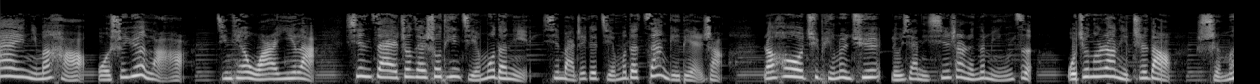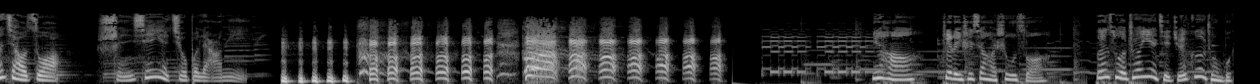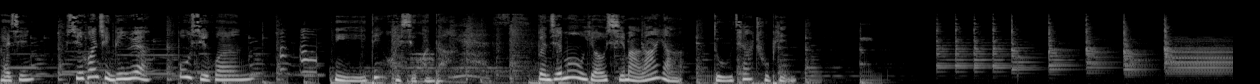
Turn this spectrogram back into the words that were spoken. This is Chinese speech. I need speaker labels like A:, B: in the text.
A: 嗨，你们好，我是月老。今天五二一啦，现在正在收听节目的你，先把这个节目的赞给点上，然后去评论区留下你心上人的名字，我就能让你知道什么叫做神仙也救不了你。
B: 你好，这里是笑话事务所，本所专业解决各种不开心，喜欢请订阅，不喜欢，你一定会喜欢的。本节目由喜马拉雅独家出品。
